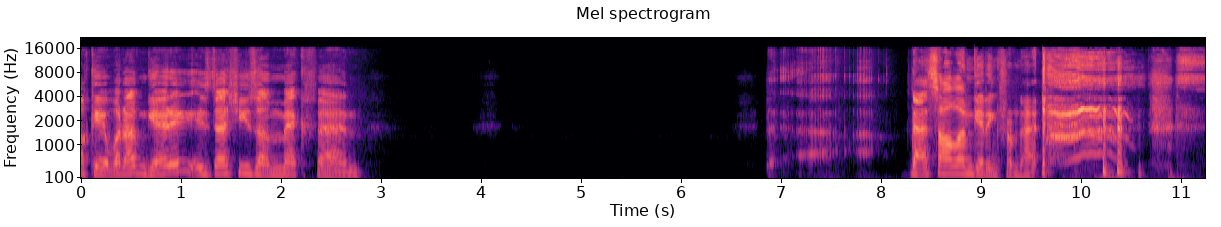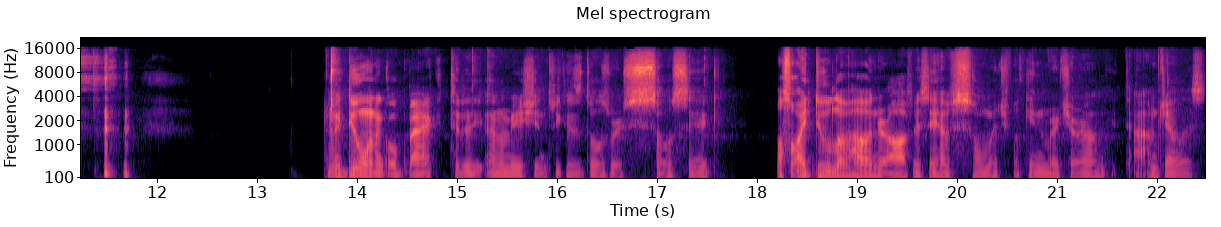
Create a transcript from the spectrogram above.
Okay, what I'm getting is that she's a mech fan. That's all I'm getting from that. I do want to go back to the animations because those were so sick. Also, I do love how in their office they have so much fucking merch around. I'm jealous.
